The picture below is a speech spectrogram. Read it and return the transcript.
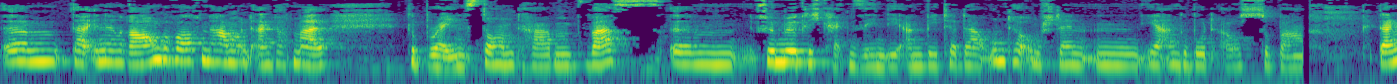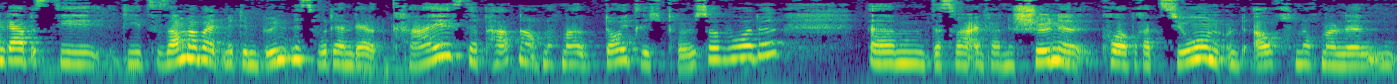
ähm, da in den Raum geworfen haben und einfach mal gebrainstormt haben, was ähm, für Möglichkeiten sehen die Anbieter da unter Umständen ihr Angebot auszubauen. Dann gab es die, die Zusammenarbeit mit dem Bündnis, wo dann der Kreis der Partner auch nochmal deutlich größer wurde. Ähm, das war einfach eine schöne Kooperation und auch nochmal,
